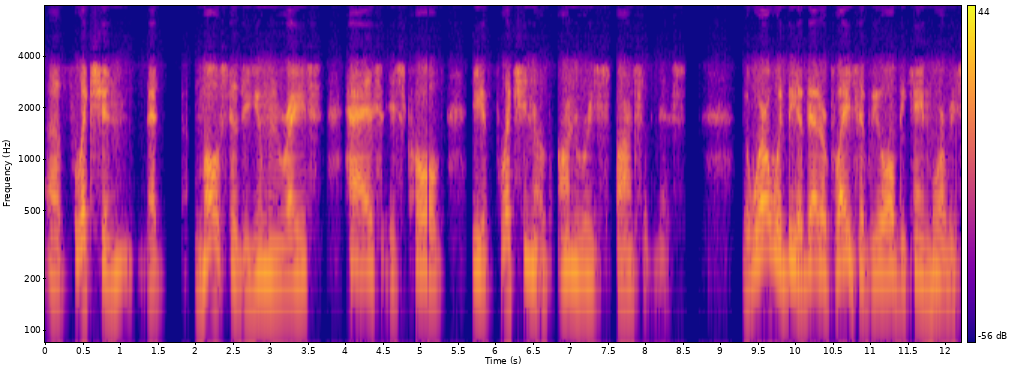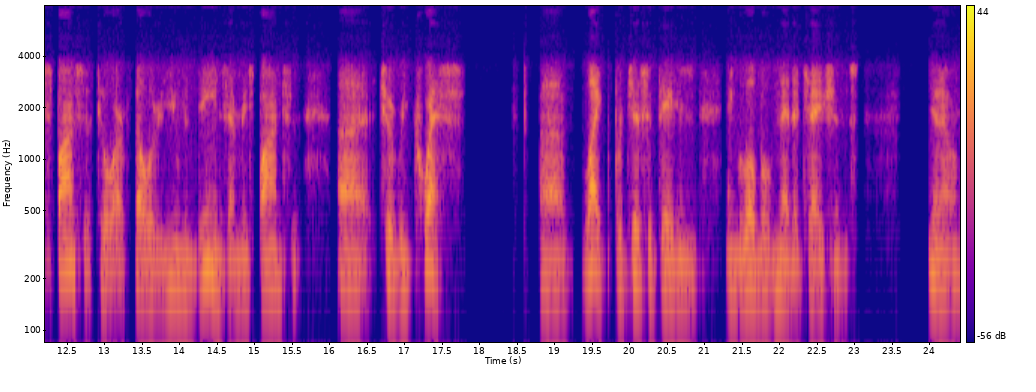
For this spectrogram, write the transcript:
affliction that most of the human race has. It's called the affliction of unresponsiveness. The world would be a better place if we all became more responsive to our fellow human beings and responsive uh, to requests uh, like participating in global meditations. You know,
